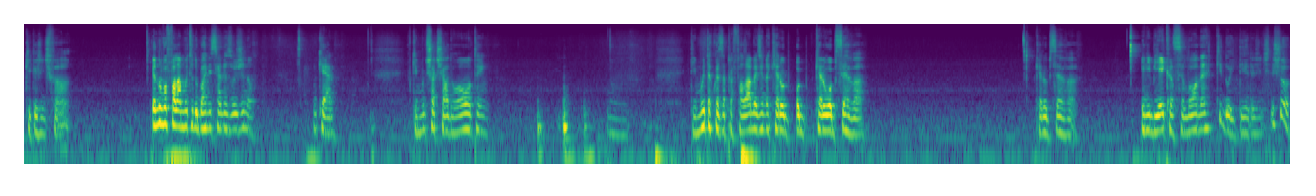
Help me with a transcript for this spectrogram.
O que, que a gente fala? Eu não vou falar muito do Bernie Sanders hoje, não. Não quero. Fiquei muito chateado ontem. Tem muita coisa para falar, mas ainda quero, quero observar. Quero observar. NBA cancelou, né? Que doideira, gente. Deixa eu,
